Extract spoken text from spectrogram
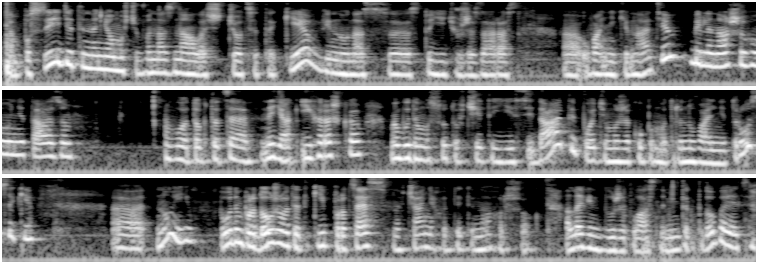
там посидіти на ньому, щоб вона знала, що це таке. Він у нас е, стоїть уже зараз у ванній кімнаті біля нашого унітазу. От, тобто це не як іграшка. Ми будемо суто вчити її сідати, потім уже купимо тренувальні трусики. Е, Ну і будемо продовжувати такий процес навчання ходити на горшок. Але він дуже класний, мені так подобається.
